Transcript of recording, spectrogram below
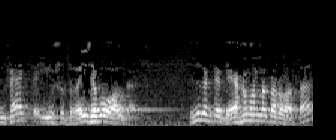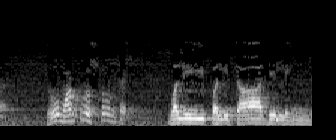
in fact you should rise above all that ఎందుకంటే దేహం అన్న తర్వాత ఏవో మార్పులు వస్తూ ఉంటాయి. వలి ఫలితాది లింగ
